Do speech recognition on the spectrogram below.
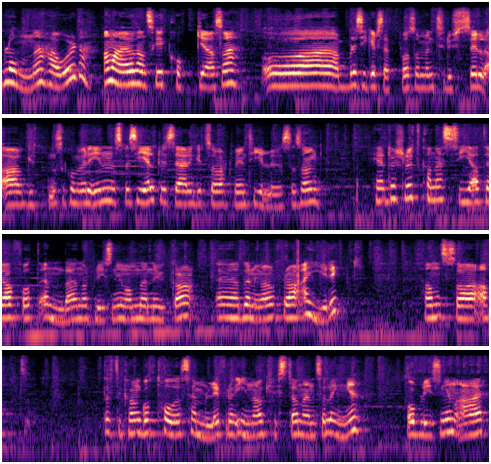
blonde Howard. da. Han er jo ganske cocky av seg, og blir sikkert sett på som en trussel av gutten som kommer inn, spesielt hvis det er en gutt som har vært med i en tidligere sesong. Helt til slutt kan jeg si at jeg har fått enda en opplysning om denne uka, eh, denne gang fra Eirik. Han sa at dette kan godt holdes hemmelig fra Ina og Christian enn så lenge. Opplysningen er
